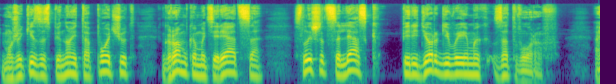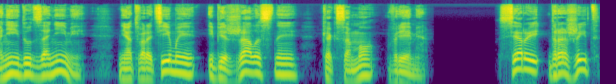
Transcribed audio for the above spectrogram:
Мужики за спиной топочут, громко матерятся, слышится ляск передергиваемых затворов. Они идут за ними, неотвратимые и безжалостные, как само время. Серый дрожит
